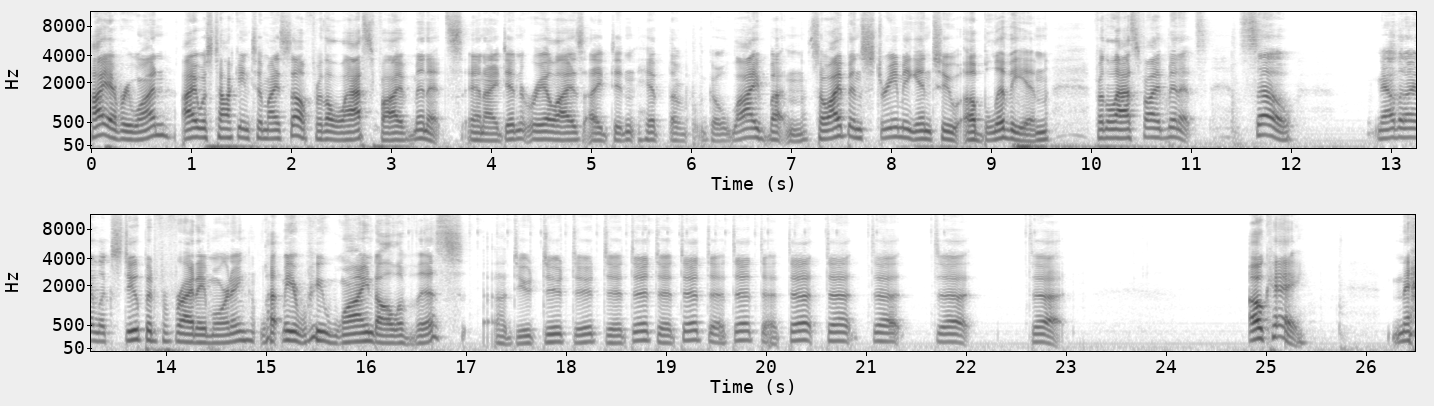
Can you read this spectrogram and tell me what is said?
Hi everyone. I was talking to myself for the last five minutes and I didn't realize I didn't hit the go live button. So I've been streaming into oblivion for the last five minutes. So now that I look stupid for Friday morning, let me rewind all of this. Uh. Okay. Now,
